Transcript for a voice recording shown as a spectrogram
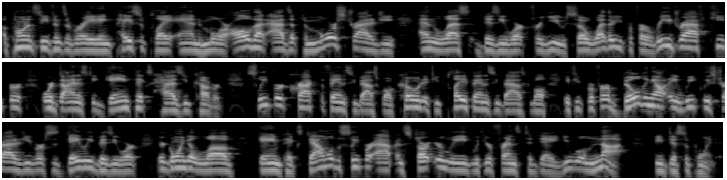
opponent's defensive rating, pace of play, and more. All of that adds up to more strategy and less busy work for you. So whether you prefer redraft, keeper, or dynasty, game picks has you covered. Sleeper cracked the fantasy basketball code. If you play fantasy basketball, if you prefer building out a weekly strategy versus daily busy work, you're going to love game picks. Download the Sleeper app and start your league with your friends today. You will not be disappointed.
